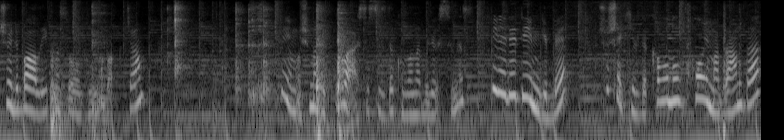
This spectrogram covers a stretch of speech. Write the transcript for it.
Şöyle bağlayıp nasıl olduğuna bakacağım. Benim hoşuma gitti. Varsa siz de kullanabilirsiniz. Bir de dediğim gibi şu şekilde kavanoz koymadan da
